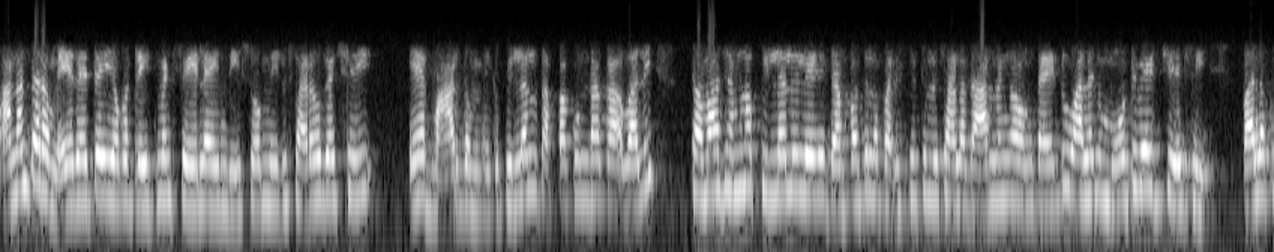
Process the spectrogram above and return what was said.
అనంతరం ఏదైతే ఈ యొక్క ట్రీట్మెంట్ ఫెయిల్ అయింది సో మీరు సరోగసి ఏ మార్గం? మీకు పిల్లలు తప్పకుండా కావాలి. సమాజంలో పిల్లలు లేని దంపతుల పరిస్థితులు చాలా దారుణంగా ఉంటాయంటూ వాళ్ళని మోటివేట్ చేసి వాళ్ళకు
